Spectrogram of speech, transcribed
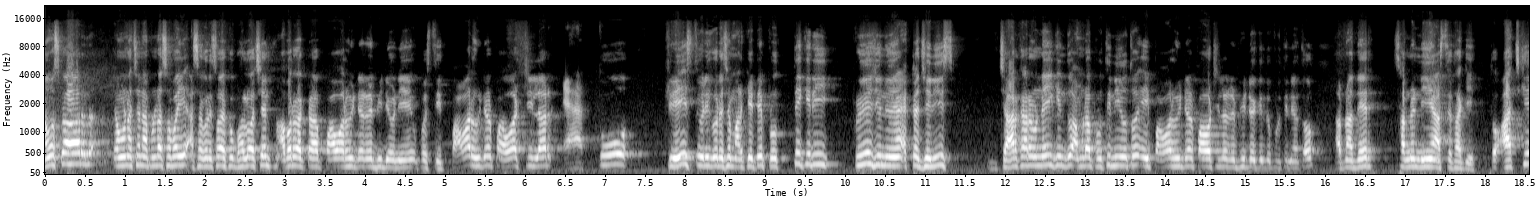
নমস্কার, কেমন আছেন আপনারা সবাই? আশা করি সবাই খুব ভালো আছেন। আবারও একটা পাওয়ার হুইটারের ভিডিও নিয়ে উপস্থিত। পাওয়ার হুইটার পাওয়ার ট্রিলার এত ক্রেজ তৈরি করেছে মার্কেটে প্রত্যেকেরই প্রয়োজনীয় একটা জিনিস, যার কারণেই কিন্তু আমরা প্রতিনিয়ত এই পাওয়ার হুইটার পাওয়ার টিলারের ভিডিও কিন্তু প্রতিনিয়ত আপনাদের সামনে নিয়ে আসতে থাকি। তো আজকে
